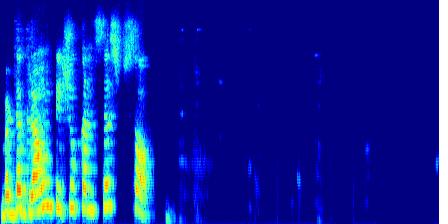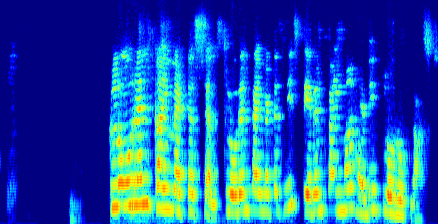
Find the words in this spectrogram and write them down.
but the ground tissue consists of chlorenchymatous cells. Chlorenchymatous means parenchyma having chloroplast.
